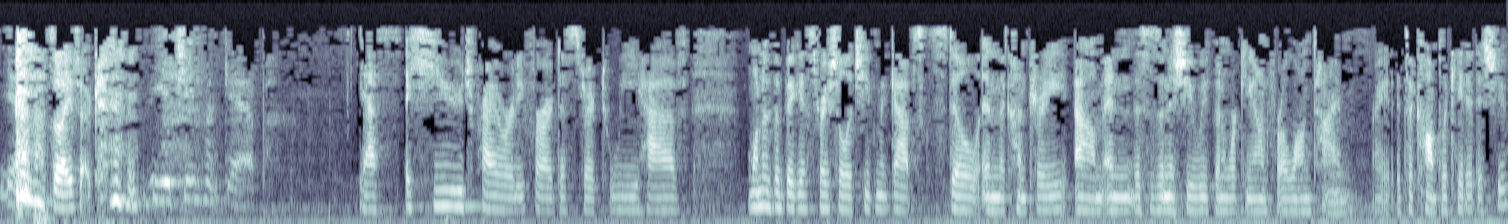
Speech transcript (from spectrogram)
Yeah. That's what I took. the achievement gap. Yes, a huge priority for our district. We have one of the biggest racial achievement gaps still in the country, um, and this is an issue we've been working on for a long time, right? It's a complicated issue,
